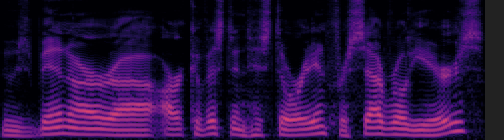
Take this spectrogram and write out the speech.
who's been our uh, archivist and historian for several years.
